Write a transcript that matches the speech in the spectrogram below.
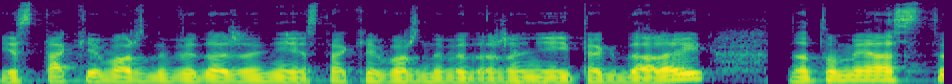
jest takie ważne wydarzenie, jest takie ważne wydarzenie i tak dalej. Natomiast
